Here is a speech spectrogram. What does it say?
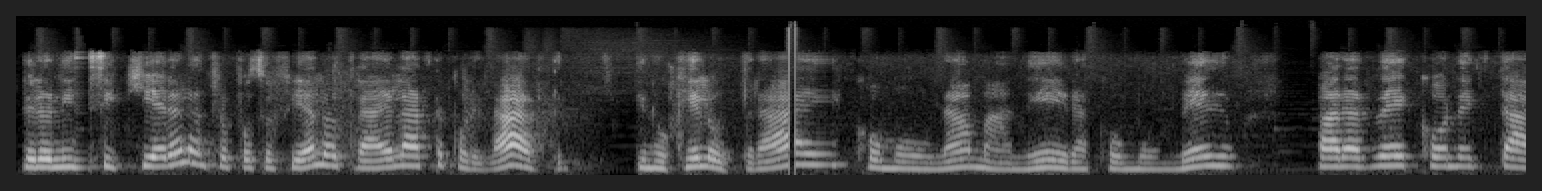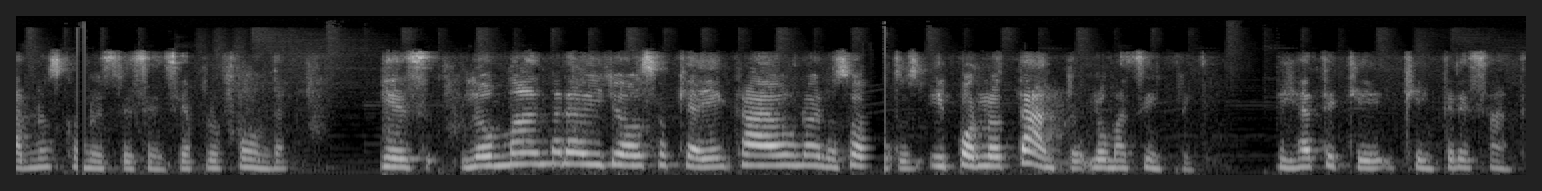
pero ni siquiera la antroposofía lo trae el arte por el arte, sino que lo trae como una manera, como un medio para reconectarnos con nuestra esencia profunda que es lo más maravilloso que hay en cada uno de nosotros y por lo tanto lo más simple. Fíjate qué, qué interesante.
